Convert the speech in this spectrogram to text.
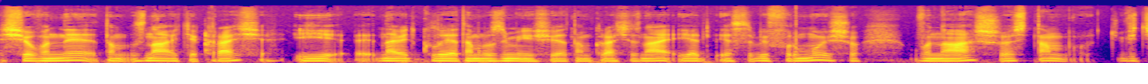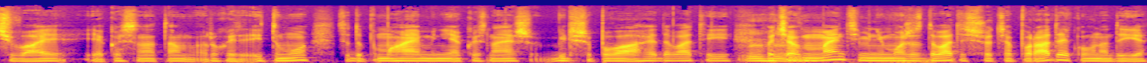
що вони там знають як краще. І е, навіть коли я там розумію, що я там краще знаю, я, я собі формую, що вона щось там відчуває, якось вона там рухається. І тому це допомагає мені якось, знаєш, більше поваги давати їй. Мгм. Хоча в моменті мені може здаватися, що ця порада, яку вона дає,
